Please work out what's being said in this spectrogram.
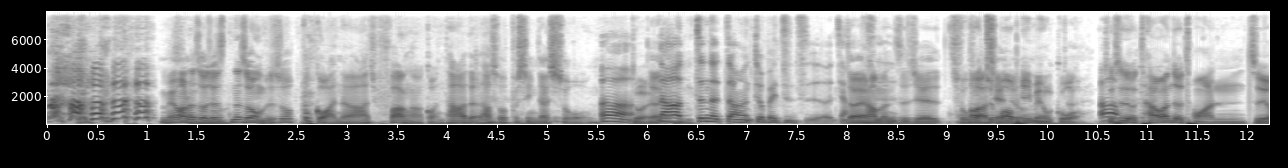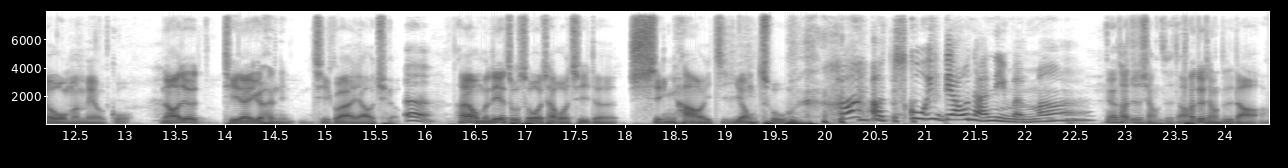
方，没有啊，那时候就是那时候我们就说不管了啊，就放啊，管他的。他说不行再说，嗯，对。然后真的这样就被制止了，这样子。对他们直接出发前就报批没有过，就是台湾的团只有我们没有过，然后就提了一个很奇怪的要求，嗯他要我们列出所有效果器的型号以及用处，啊，故意刁难你们吗？因为他就是想知道他，就想知道啊。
